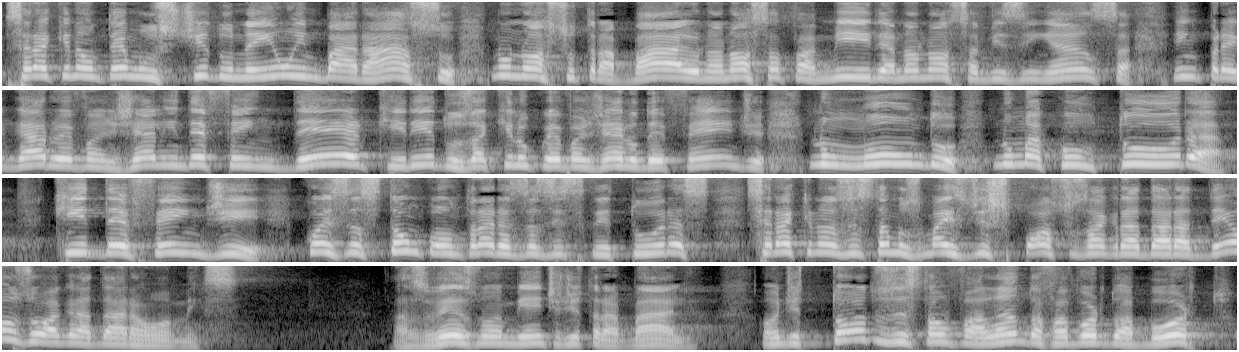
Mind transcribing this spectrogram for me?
Será que não temos tido nenhum embaraço no nosso trabalho, na nossa família, na nossa vizinhança, em pregar o Evangelho, em defender, queridos, aquilo que o Evangelho defende, num mundo, numa cultura que defende coisas tão contrárias às Escrituras? Será que nós estamos mais dispostos a agradar a Deus ou a agradar a homens. Às vezes, no ambiente de trabalho, onde todos estão falando a favor do aborto,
